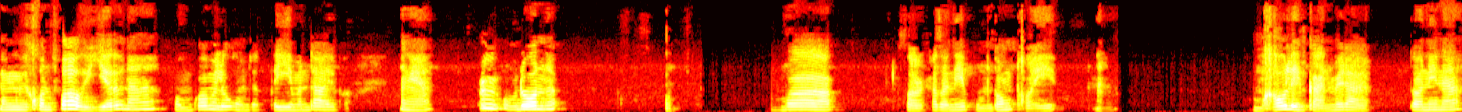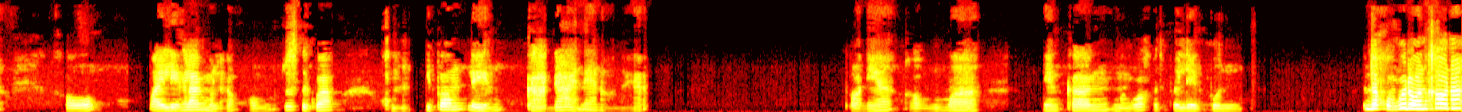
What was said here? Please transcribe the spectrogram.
มันมีคนเฝ้าอยู่เยอะนะ ผมก็ไม่รู้ผมจะตีมันได้หรือเปล่ายังไงฮะเอ้ยผมโดนนะ ว่าสถานการณ์ตอนนี้ผมต้องถอยนะผมเข้าเลนกลางไม่ได้ ตอนนี้นะเขาไปเลนล่างหมดแล้ว ผมรู้สึกว่าผมตีป้อมเลนกลางได้แน่นอนนะฮะตอนนี้เขามาเลนกลางเหมือนว่าเขาจะไปเลนบนแต่ผมก็โดนเข้านะ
